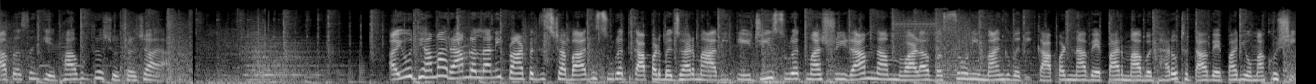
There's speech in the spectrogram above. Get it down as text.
આ પ્રસંગે ભાવુક દ્રશ્યો સર્જાયા. અયોધ્યામાં રામલલ્લાની પ્રાણ પ્રતિષ્ઠા બાદ સુરત કાપડ બજારમાં આવી તેજી. સુરતમાં શ્રી રામ નામવાળા વસ્ત્રોની માંગ વધી. કાપડના વેપારમાં વધારો થતા વેપારીઓમાં ખુશી.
